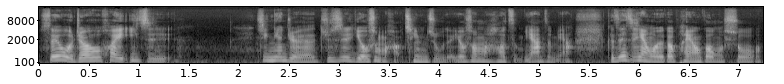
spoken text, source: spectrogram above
所以我就会一直今天觉得就是有什么好庆祝的，有什么好怎么样怎么样。可是之前我有个朋友跟我说，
